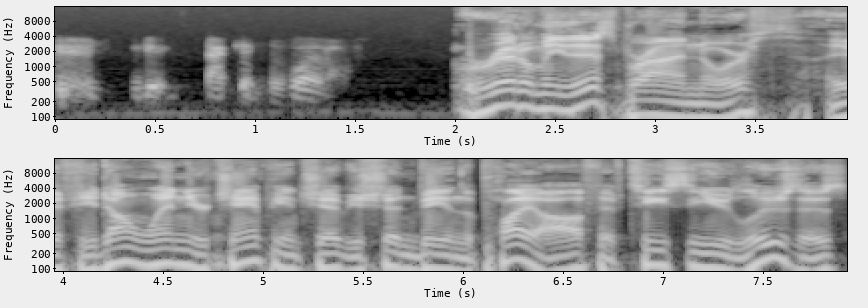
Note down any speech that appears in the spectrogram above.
can get back into the playoffs. Riddle me this, Brian North. If you don't win your championship, you shouldn't be in the playoff. If TCU loses,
